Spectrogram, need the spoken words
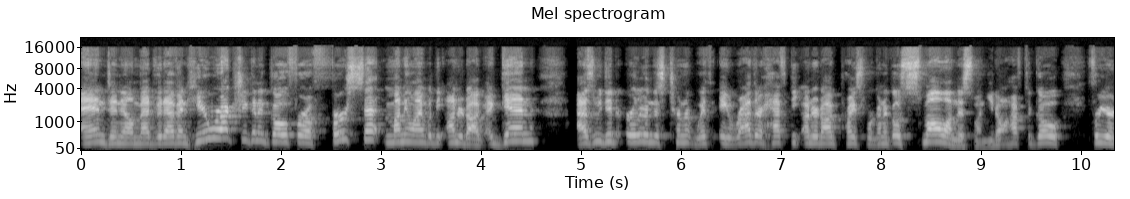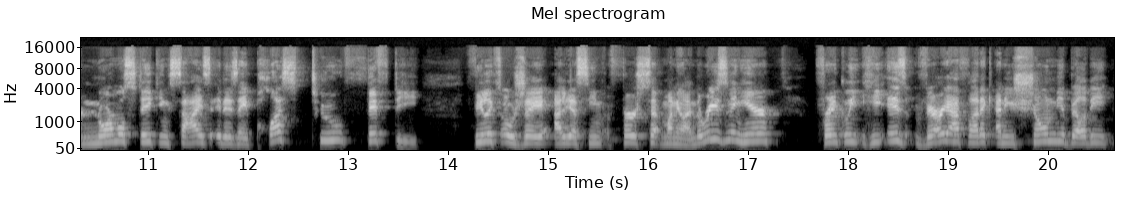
and Daniil Medvedev. And here we're actually going to go for a first set money line with the underdog. Again, as we did earlier in this tournament with a rather hefty underdog price, we're going to go small on this one. You don't have to go for your normal staking size. It is a plus 250 Felix Auger Aliassime first set money line. The reasoning here, frankly, he is very athletic and he's shown the ability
